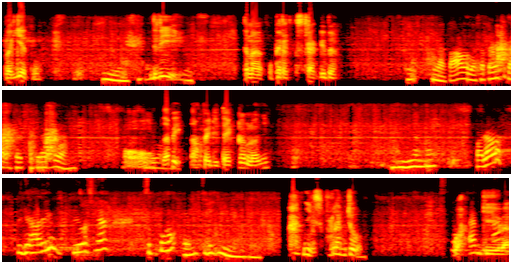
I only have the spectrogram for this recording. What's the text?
Lagi ya tuh? Iya. Jadi kena copyright strike gitu nggak tahu ya katanya sih kayak kira doang. Oh tapi sampai di take down loh ini. Iya kan padahal tiga hari viewersnya 10 m segini. Anjing 10 m cuk. Wah, M gila.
